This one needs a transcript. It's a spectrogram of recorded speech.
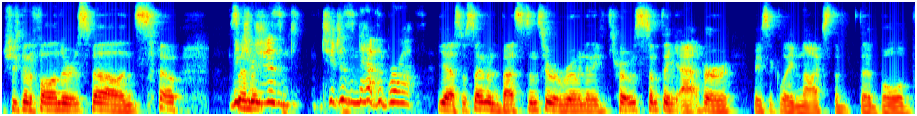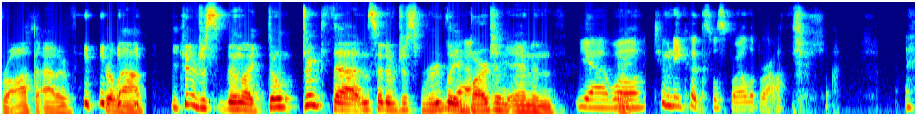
she's gonna fall under his spell. And so, Simon, she doesn't she doesn't have the broth. yeah, so Simon busts into her room and then he throws something at her. Basically, knocks the the bowl of broth out of her lap. He could have just been like, "Don't drink that," instead of just rudely Yeah. barging in and Yeah, well, too many cooks will spoil the broth.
